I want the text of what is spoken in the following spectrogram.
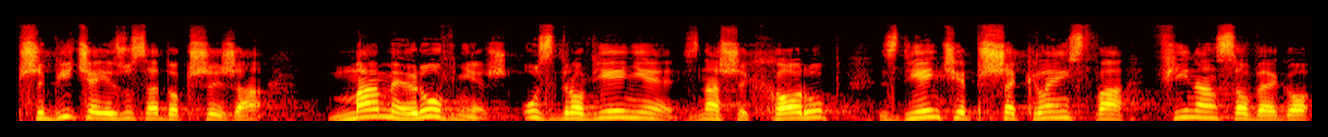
przybicia Jezusa do krzyża mamy również uzdrowienie z naszych chorób, zdjęcie przekleństwa finansowego,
